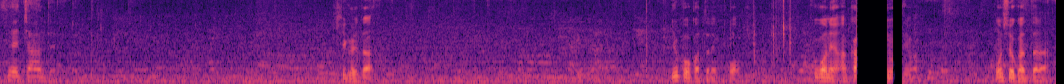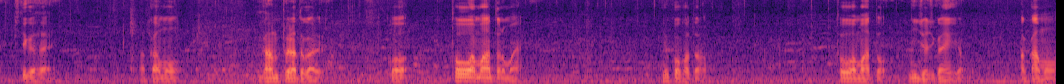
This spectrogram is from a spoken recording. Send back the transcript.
せいちゃんって。来てくれた。よくわかったねここ。ここね赤今。もしよかったら来てください。赤門。ガンプラとかある。こう東和マートの前よくわかったな。東和マート。24時間営業。赤門。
